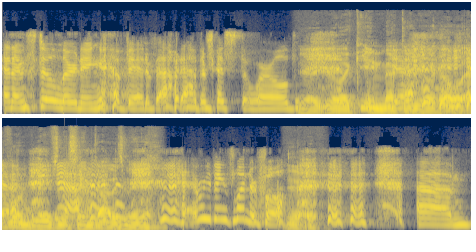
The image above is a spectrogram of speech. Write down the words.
and I'm still learning a bit about how the rest of the world. Yeah, you're like in Mecca. Yeah. You're like, oh, yeah. everyone believes in the same God as me. Everything's wonderful. Yeah. um,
